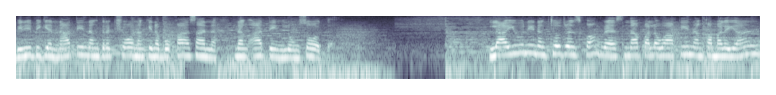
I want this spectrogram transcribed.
binibigyan natin ng direksyon ng kinabukasan ng ating lungsod. Layunin ng Children's Congress na palawakin ang kamalayan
